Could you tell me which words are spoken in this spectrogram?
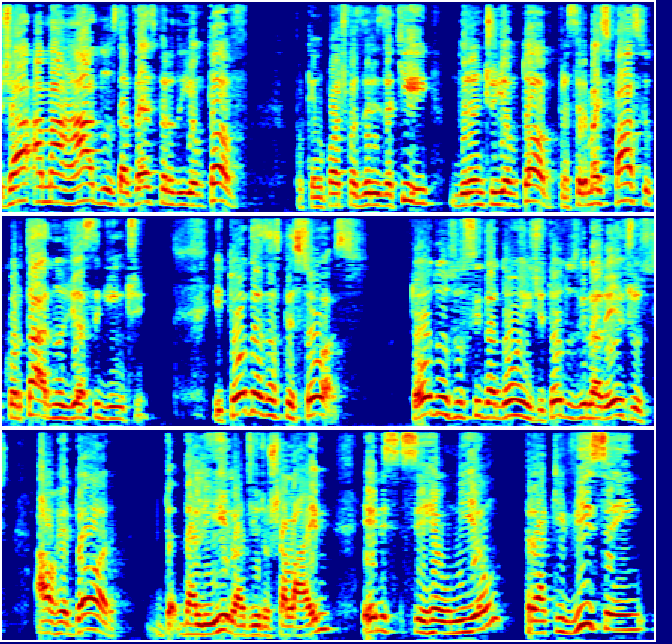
já amarrados da véspera do Yom Tov, porque não pode fazer eles aqui durante o Yom Tov, para ser mais fácil cortar no dia seguinte. E todas as pessoas, todos os cidadãos de todos os vilarejos ao redor dali, lá de Jerusalém, eles se reuniam para que vissem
